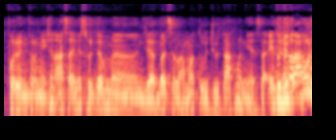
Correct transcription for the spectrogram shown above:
for your information, Asa ini sudah menjabat selama tujuh tahun ya, Sa. Eh tujuh tahun,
